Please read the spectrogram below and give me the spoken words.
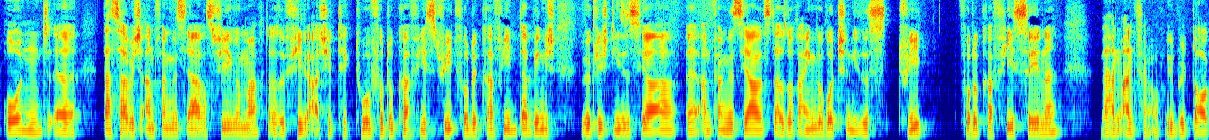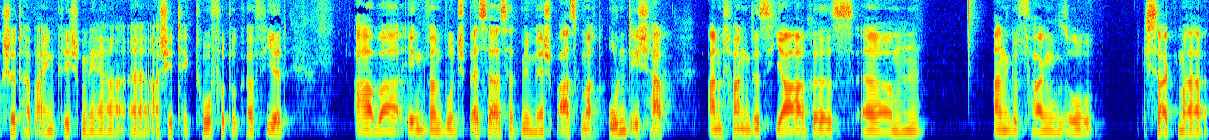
Und äh, das habe ich Anfang des Jahres viel gemacht, also viel Architekturfotografie, Streetfotografie. Da bin ich wirklich dieses Jahr, äh, Anfang des Jahres da so reingerutscht in diese Streetfotografie-Szene. Wir haben am Anfang auch übel Dogshit, habe eigentlich mehr äh, Architektur fotografiert. Aber irgendwann wurde ich besser, es hat mir mehr Spaß gemacht und ich habe Anfang des Jahres ähm, angefangen, so, ich sag mal,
